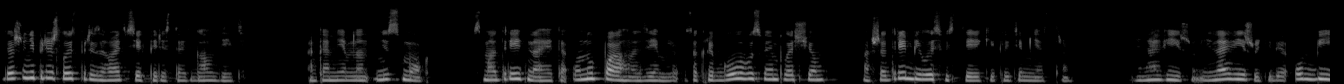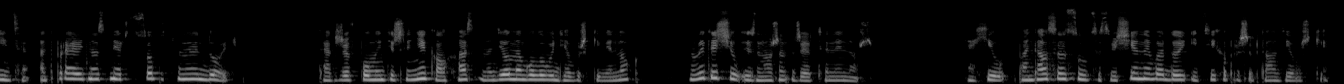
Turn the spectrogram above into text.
даже не пришлось призывать всех перестать галдеть. Агамемнон не смог. Смотреть на это он упал на землю, закрыв голову своим плащом, а в шатре билась в истерике Клетимнестра. «Ненавижу, ненавижу тебя, убийца! Отправить на смерть собственную дочь!» Также в полной тишине Колхаз надел на голову девушки венок, вытащил из ножен жертвенный нож. Ахилл подал сосуд со священной водой и тихо прошептал девушке.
